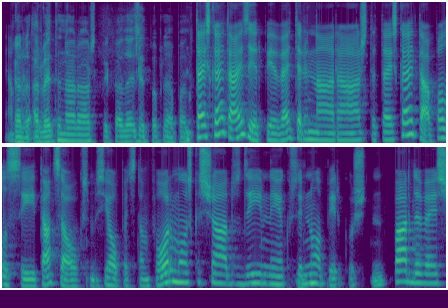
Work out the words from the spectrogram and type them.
Jā, ar, ar veterināru ārstu pie kāda aiziet papļāpāt? Tā skaitā aiziet pie veterinārā ārsta, tā skaitā palasīt atsauksmes jau pēc tam formos, kas šādus dzīvniekus ir nopirkuši. Pārdevējs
